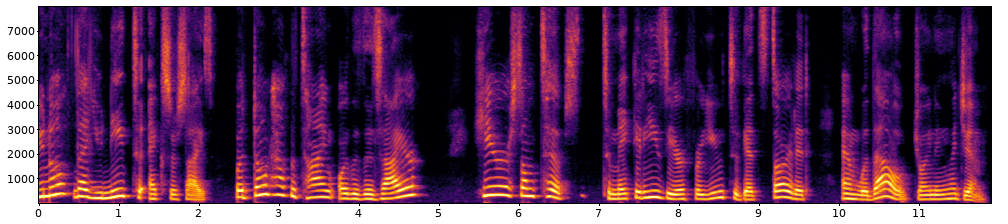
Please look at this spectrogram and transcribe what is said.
You know that you need to exercise, but don't have the time or the desire? Here are some tips to make it easier for you to get started and without joining a gym.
